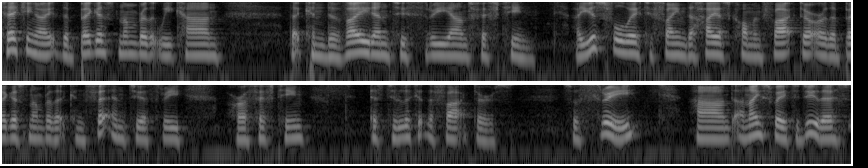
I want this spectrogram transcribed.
taking out the biggest number that we can that can divide into 3 and 15. A useful way to find the highest common factor or the biggest number that can fit into a 3 or a 15 is to look at the factors. So 3, and a nice way to do this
